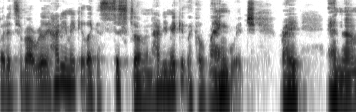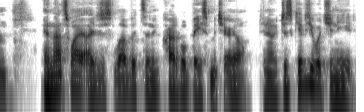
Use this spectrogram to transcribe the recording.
But it's about really how do you make it like a system, and how do you make it like a language, right? And um, and that's why I just love it's an incredible base material. You know, it just gives you what you need.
